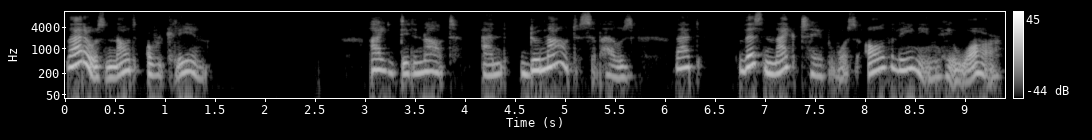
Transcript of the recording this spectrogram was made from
that was not over clean. I did not and do not suppose that this neckerchief was all the linen he wore,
